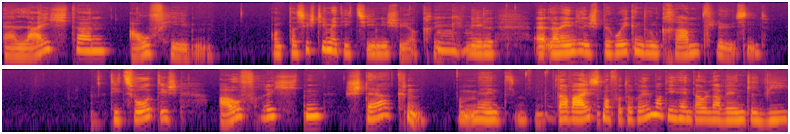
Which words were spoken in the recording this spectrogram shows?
erleichtern, aufheben. Und das ist die medizinische Wirkung, mhm. weil äh, Lavendel ist beruhigend und krampflösend. Die zweite ist aufrichten, stärken. Und haben, da weiß man von den Römern, die haben auch Lavendel wie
